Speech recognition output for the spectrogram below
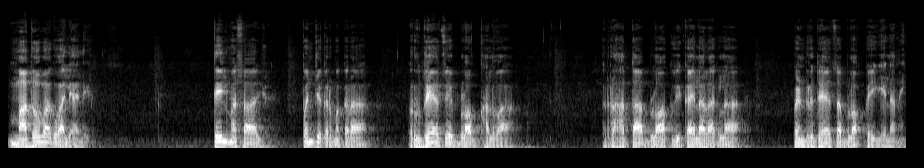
माधवबागवाले आले. तेल मसाज पंचकर्म करा हृदयाचे ब्लॉक घालवा. राहता ब्लॉक विकायला लागला. पण हृदयाचा ब्लॉक काही गेला नाही.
